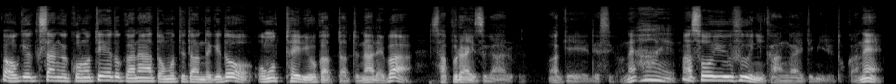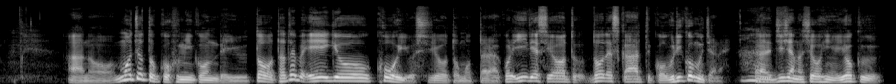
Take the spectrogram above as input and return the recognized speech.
まあ、お客さんがこの程度かなと思ってたんだけど思ったより良かったってなればサプライズがあるわけですよね。はい。まあ、そういうふうに考えてみるとかね。あのもうちょっとこう踏み込んで言うと例えば営業行為をしようと思ったらこれいいですよとどうですかってこう売り込むじゃない。だはい。から自社の商品をよく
